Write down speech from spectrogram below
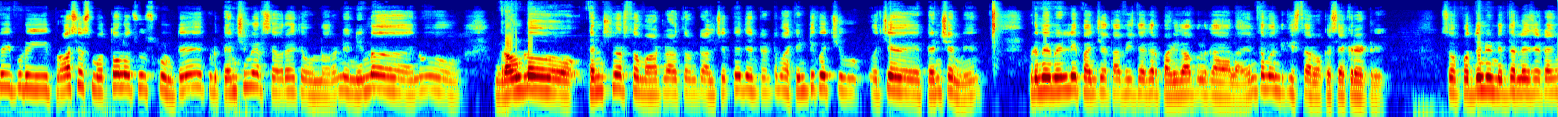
సో ఇప్పుడు ఈ ప్రాసెస్ మొత్తంలో చూసుకుంటే ఇప్పుడు పెన్షనర్స్ ఎవరైతే ఉన్నారో నేను నిన్న నేను గ్రౌండ్లో పెన్షనర్స్తో మాట్లాడుతుంటే వాళ్ళు చెప్పేది ఏంటంటే మాకు ఇంటికి వచ్చి వచ్చే పెన్షన్ని ఇప్పుడు మేము వెళ్ళి పంచాయత్ ఆఫీస్ దగ్గర పడిగాపులు కాయాలా? ఎంతమందికి ఇస్తారు ఒక సెక్రటరీ? సో పొద్దున్నే నిద్ర లేచే టైం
